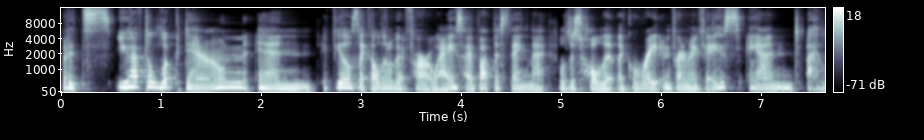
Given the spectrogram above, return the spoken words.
but it's, you have to look down and it feels like a little bit far away. So I bought this thing that will just hold it like right in front of my face. And I,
